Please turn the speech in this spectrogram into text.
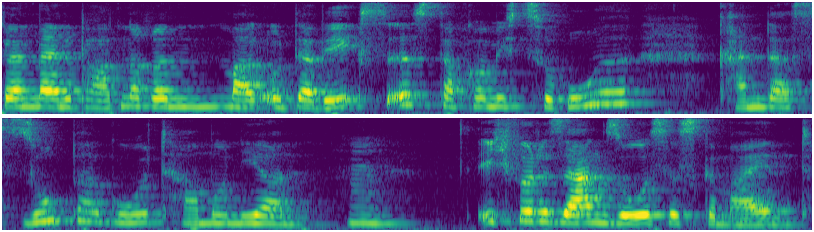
wenn meine Partnerin mal unterwegs ist, dann komme ich zur Ruhe, kann das super gut harmonieren. Hm. Ich würde sagen, so ist es gemeint.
